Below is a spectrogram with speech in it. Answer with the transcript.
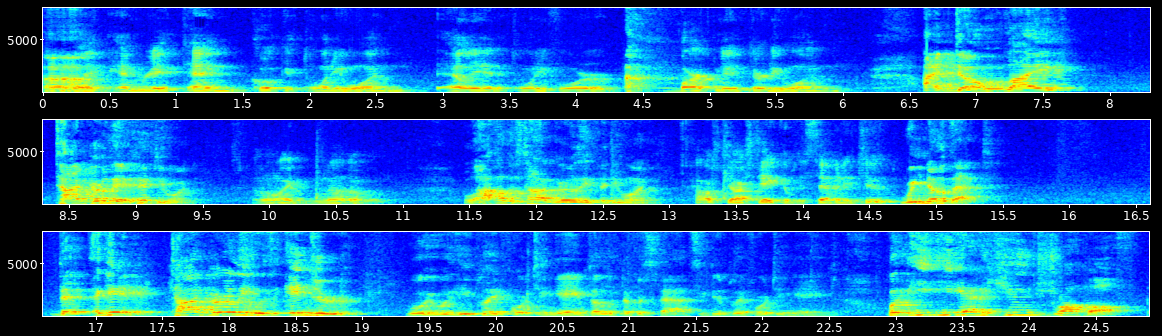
I don't Uh, like Henry at 10, Cook at 21, Elliott at 24, Barkley at 31. I don't like Todd Gurley at 51. I don't like none of them. Well, how is Todd Gurley at 51? How's Josh Jacobs at 72? We know that. That again, Todd Gurley was injured. Well, he, he played 14 games. I looked up his stats. He did play 14 games, but he, he had a huge drop off.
